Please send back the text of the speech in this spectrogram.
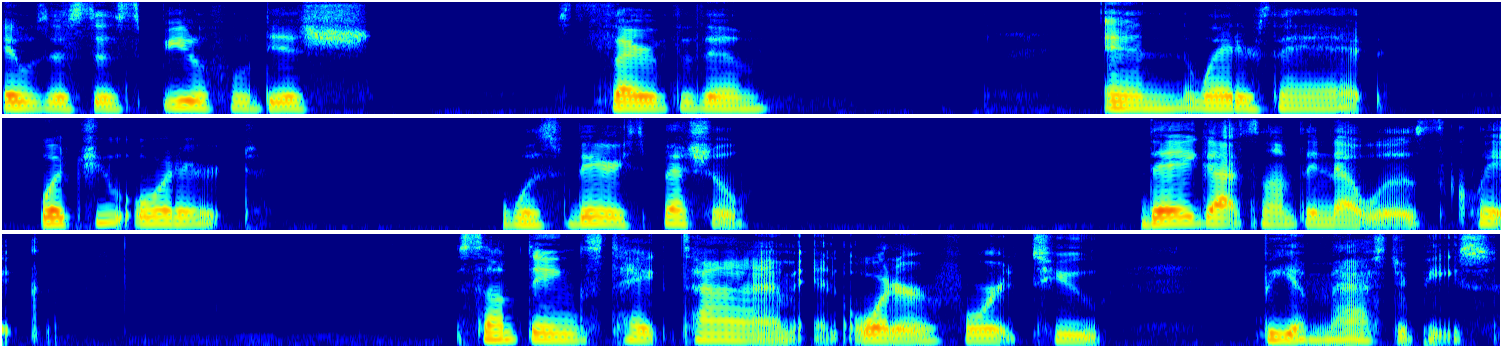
it was just this beautiful dish served to them. And the waiter said, What you ordered was very special. They got something that was quick. Some things take time in order for it to be a masterpiece.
